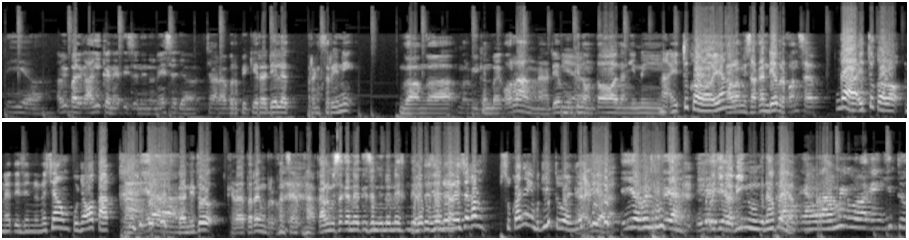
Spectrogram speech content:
Iya. tapi balik lagi ke netizen Indonesia aja. Cara berpikirnya dia lihat prankster ini nggak nggak merugikan banyak orang. Nah, dia Iya. mungkin nonton yang ini. Nah, itu kalau yang kalau misalkan dia berkonsep. enggak, itu kalau netizen Indonesia yang punya otak. Nah, Iya. dan itu kreator yang berkonsep. Nah, kalau misalkan netizen Indonesia tidak punya netizen otak, Indonesia kan sukanya yang begitu aja. ya iya. Iya bener ya. Iya, Gue juga iya. bingung kenapa ya? Yang, yang rame malah kayak gitu.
